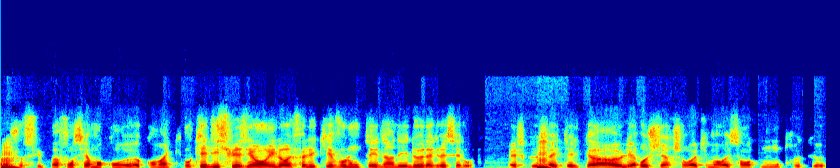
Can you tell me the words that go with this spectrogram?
hmm. Je ne suis pas foncièrement euh, convaincu. Pour qu'il y ait dissuasion, il aurait fallu qu'il y ait volonté d'un des deux d'agresser l'autre. Est-ce que ça a hmm. été le cas? Les recherches relativement récentes montrent que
